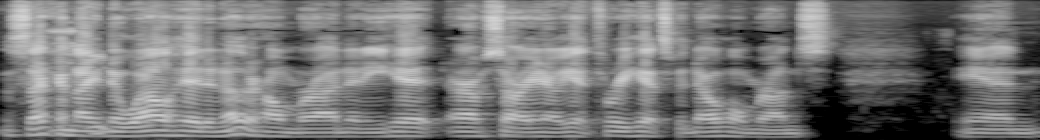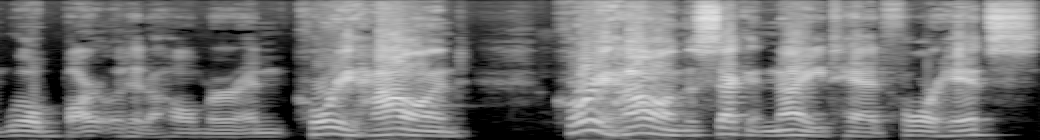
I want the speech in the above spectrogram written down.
the second night, Noel hit another home run, and he hit. Or I'm sorry, no, he had three hits but no home runs. And Will Bartlett hit a homer, and Korey Holland. Korey Holland the second night had four hits.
